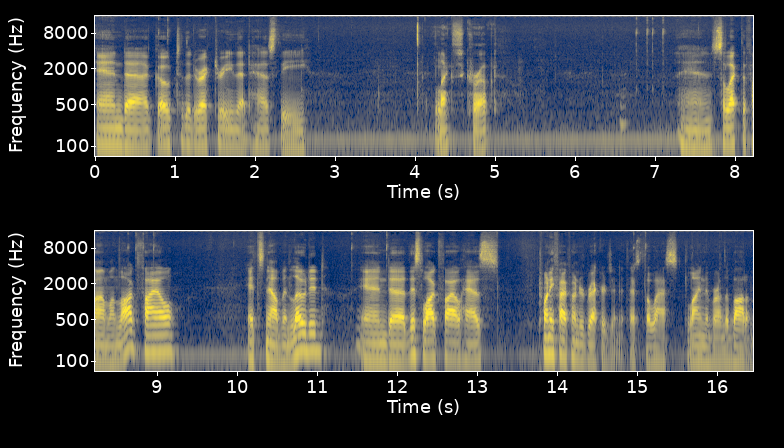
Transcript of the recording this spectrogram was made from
and uh, go to the directory that has the Lex corrupt and select the FileMon log file. It's now been loaded and uh, this log file has 2,500 records in it. That's the last line number on the bottom.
